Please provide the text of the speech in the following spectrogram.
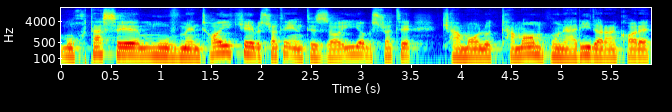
مختص movement هایی که به صورت انتزاعی یا به صورت کمال و تمام هنری دارن کار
